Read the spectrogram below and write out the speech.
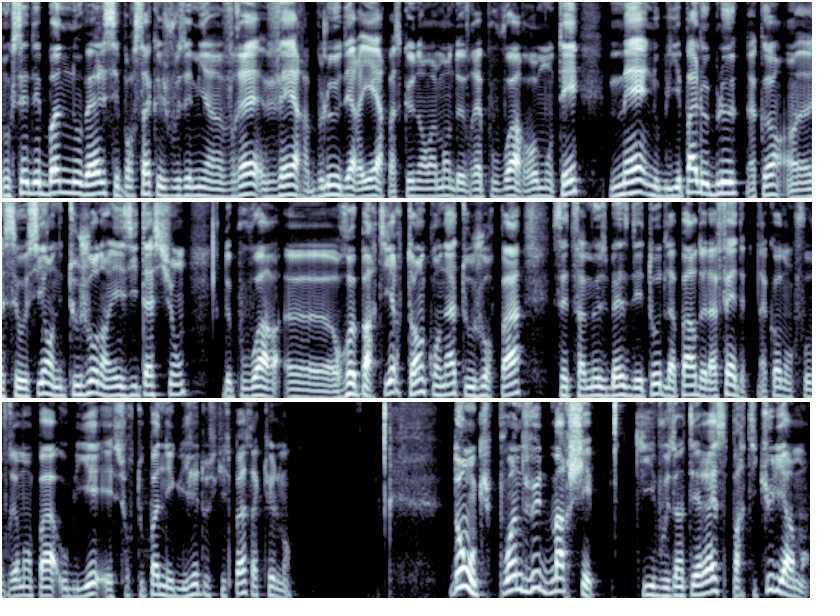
donc c'est des bonnes nouvelles. C'est pour ça que je vous ai mis un vrai vert bleu derrière parce que normalement on devrait pouvoir remonter. Mais n'oubliez pas le bleu, d'accord? C'est aussi, on est toujours dans l'hésitation de pouvoir repartir tant qu'on n'a toujours pas cette fameuse baisse des taux de la part de la Fed, d'accord? Donc il faut vraiment pas oublier et surtout pas négliger tout ce qui se passe actuellement. Donc, point de vue de marché. qui vous intéresse particulièrement.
